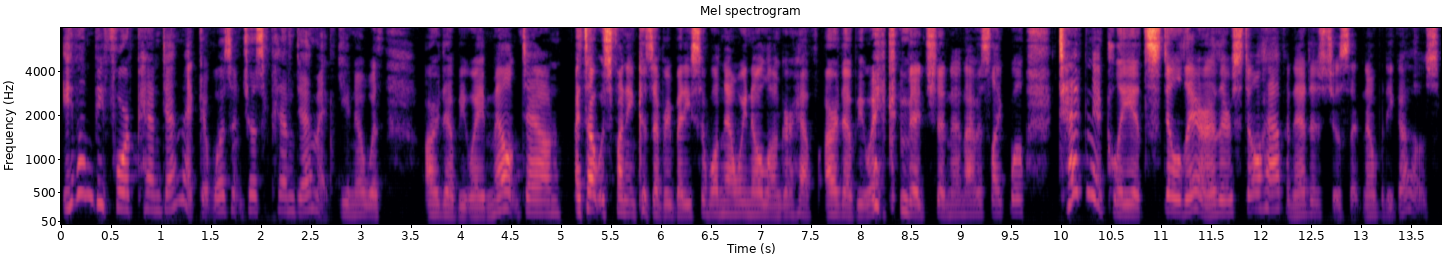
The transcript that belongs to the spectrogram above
even before pandemic it wasn't just pandemic you know with rwa meltdown. I thought it was funny because everybody said well now we no longer have rwa convention and i was like well technically it's still there. They're still having it. It's just that nobody goes.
